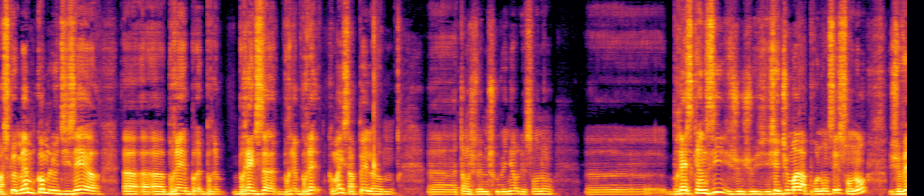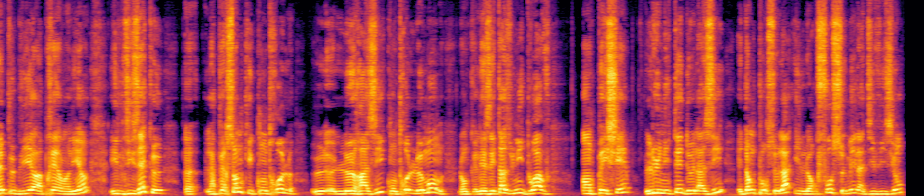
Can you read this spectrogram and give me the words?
parce que même comme le disait euh, euh, euh comment il s'appelle euh, Attends, je vais me souvenir de son nom. Euh, Breskenzi, j'ai du mal à prononcer son nom, je vais publier après un lien, il disait que euh, la personne qui contrôle l'Eurasie contrôle le monde. Donc les États-Unis doivent empêcher l'unité de l'Asie et donc pour cela, il leur faut semer la division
